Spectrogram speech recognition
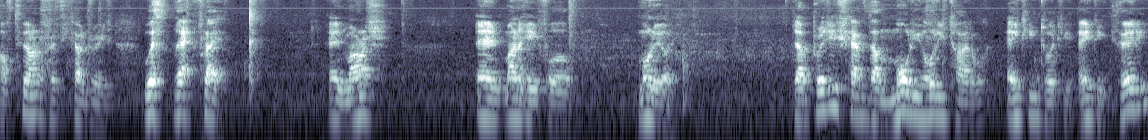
of 250 countries with that flag. And Morris and Manahi for Moriori. The British have the Moriori title 1820, 1830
